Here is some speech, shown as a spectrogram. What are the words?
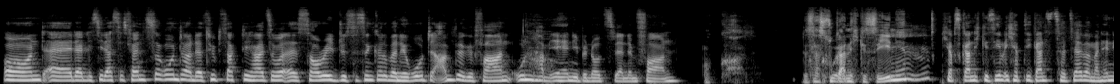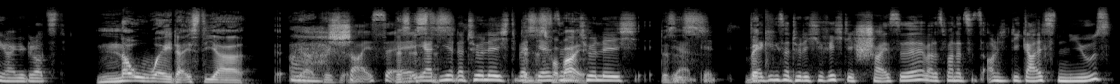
Und äh, dann sie lässt das Fenster runter und der Typ sagte halt so, äh, sorry, du sind gerade über eine rote Ampel gefahren und haben ihr Handy benutzt während dem Fahren. Oh Gott. Das hast du gar nicht gesehen hinten? Ich habe es gar nicht gesehen, ich habe die ganze Zeit selber mein Handy reingeglotzt. No way, da ist die ja. äh, ja Ach, das- scheiße, das ey. ist- ja, das- die hat natürlich, das ist vorbei. natürlich, Das ja, ist der, der weg. ging es natürlich richtig scheiße, weil das waren jetzt auch nicht die geilsten News.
